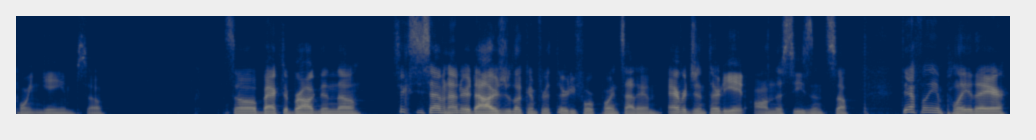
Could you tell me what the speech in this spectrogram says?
point game. So, so back to Brogdon, though. $6,700. You're looking for 34 points out of him, averaging 38 on the season. So definitely in play there.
